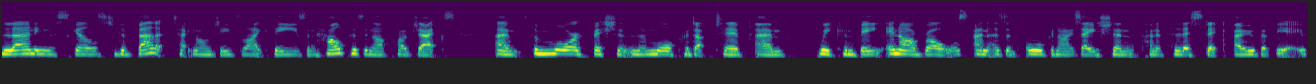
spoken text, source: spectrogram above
learning the skills to develop technologies like these and help us in our projects, um, the more efficient and the more productive um, we can be in our roles and as an organization kind of holistic overview.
